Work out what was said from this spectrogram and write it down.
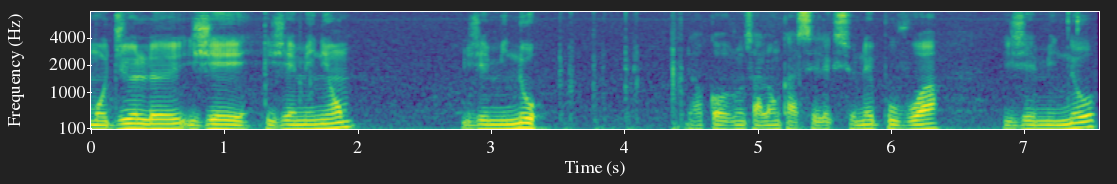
module G, Geminium. Gemino. D'accord, nous allons qu'à sélectionner pour voir Gemino.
